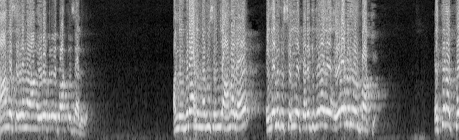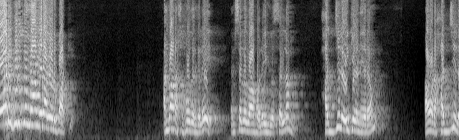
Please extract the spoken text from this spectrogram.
நாங்க செய்யறோம் நாங்க எவ்வளவு பெரிய பாக்கியசாலிகள்? அந்த இப்ராஹிம் நபி செஞ்ச அமலை எங்களுக்கு செய்ய கிடைக்குதுன்னா எவ்வளவு பெரிய ஒரு பாக்கியம்? எத்தனை கோடி கொடுத்தும் வாங்குற ஒரு பாக்கியம். அன்பான சகோதரர்களே நம்சல்லாஹு அலைஹி வசல்லம் ஹஜ்ஜில் வைக்கிற நேரம் அவனோட ஹஜ்ஜில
